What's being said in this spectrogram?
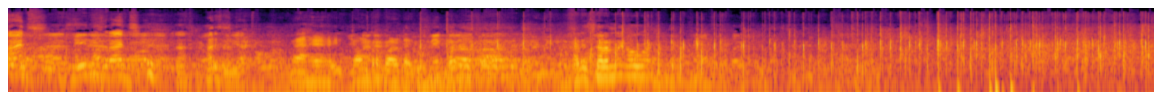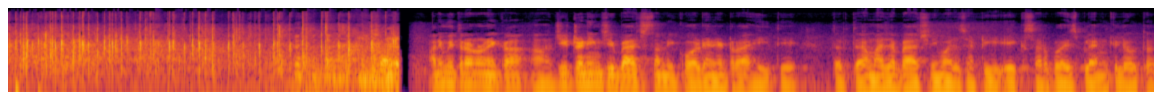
राज राज काउंटर पार्ट आहे अरे सरांना खाऊ का आणि मित्रांनो नाही का जी ट्रेनिंगची बॅचचा मी कोऑर्डिनेटर आहे इथे तर त्या माझ्या बॅचने माझ्यासाठी एक सरप्राईज प्लॅन केलं होतं.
